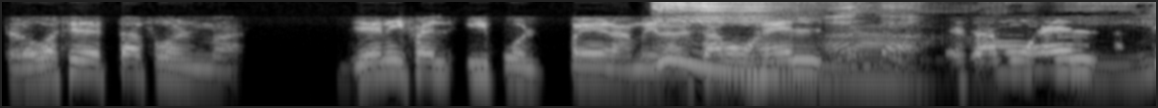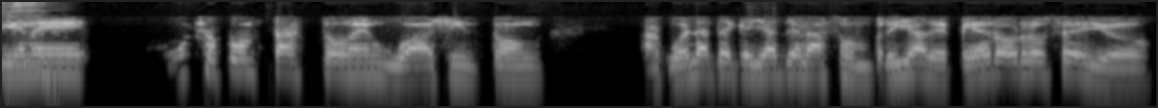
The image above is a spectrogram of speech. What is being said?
Te lo voy a decir de esta forma. Jennifer y por pera, mira, esa mujer, esa mujer tiene muchos contactos en Washington. Acuérdate que ella es de la sombrilla de Pedro Rosselló.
